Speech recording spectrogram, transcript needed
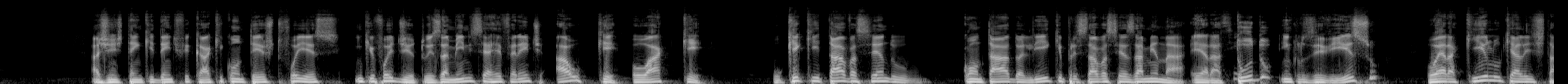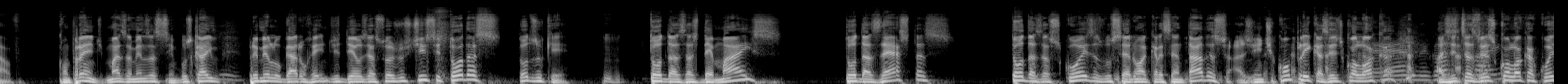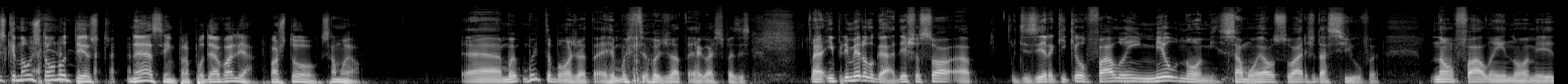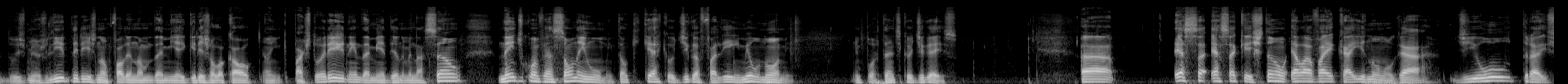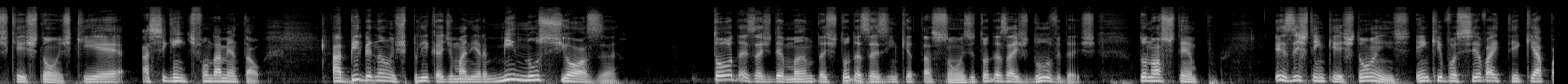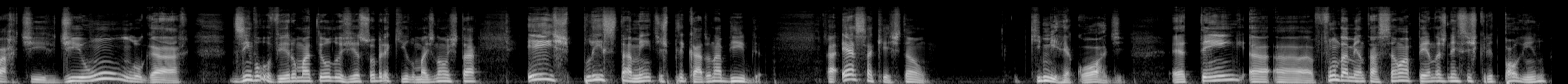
a gente tem que identificar que contexto foi esse em que foi dito. Examine-se é referente ao que ou a que. O que que estava sendo contado ali que precisava se examinar. Era Sim. tudo, inclusive isso, ou era aquilo que ali estava? Compreende? Mais ou menos assim. Buscar em primeiro lugar o reino de Deus e a sua justiça e todas, todos o quê? Uhum. Todas as demais, todas estas, todas as coisas vos serão acrescentadas. A gente complica, às vezes coloca, é, a gente às vezes coloca coisas que não estão no texto, né? Assim, para poder avaliar. Pastor Samuel. É, muito bom, JR. Muito, o JR gosta de fazer isso. É, em primeiro lugar, deixa eu só uh, dizer aqui que eu falo em meu nome, Samuel Soares da Silva. Não falo em nome dos meus líderes, não falo em nome da minha igreja local em que pastorei, nem da minha denominação, nem de convenção nenhuma. Então, o que quer que eu diga, falei em meu nome. Importante que eu diga isso. Uh, essa, essa questão ela vai cair num lugar de outras questões, que é a seguinte, fundamental. A Bíblia não explica de maneira minuciosa todas as demandas, todas as inquietações e todas as dúvidas do nosso tempo. Existem questões em que você vai ter que, a partir de um lugar, desenvolver uma teologia sobre aquilo, mas não está explicitamente explicado na Bíblia. Ah, essa questão, que me recorde, é, tem a, a, fundamentação apenas nesse escrito paulino,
